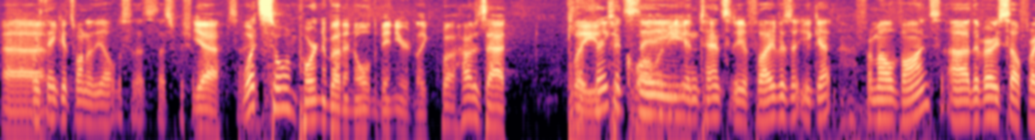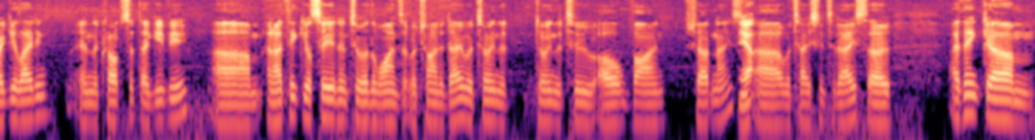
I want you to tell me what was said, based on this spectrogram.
Uh, we think it's one of the oldest. That's that's for sure. yeah. So, What's so important about an old vineyard? Like, well, how does that play I think it's quality? the intensity of flavors that you get from old vines. Uh, they're very self-regulating in the crops that they give you, um, and I think you'll see it in two of the wines that we're trying today. We're doing the doing the two old vine Chardonnays. Yeah. Uh, we're tasting today, so I think um,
